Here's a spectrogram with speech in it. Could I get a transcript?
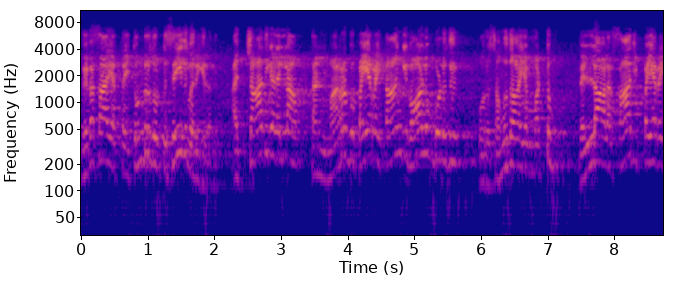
விவசாயத்தை தொன்று தொட்டு செய்து வருகிறது. அச்சாதிகள் எல்லாம் தன் மரபு பெயரை தாங்கி வாழும் பொழுது ஒரு சமுதாயம் மட்டும் வெள்ளாளர் சாதி பெயரை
